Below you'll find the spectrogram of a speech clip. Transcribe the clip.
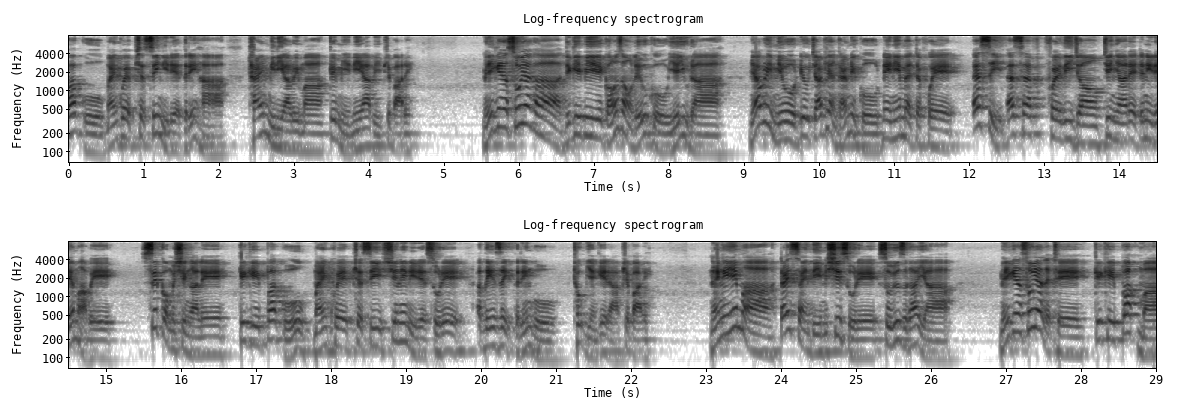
Park ကိုမိုင်းခွဲဖျက်ဆီးနေတဲ့တဲ့ရင်ဟာထိုင်းမီဒီယာတွေမှာတွေ့မြင်နေရပြီဖြစ်ပါတယ်။အမေရိကန်အစိုးရက DKB ခေါင်းဆောင်လေးဦးကိုရေးယူတာမြောက်ရီမျိုးတရုတ်ကြားဖြန့်ခိုင်းတွေကိုနှိမ်နင်းမဲ့တပ်ဖွဲ့ SCSF ဖွဲ့စည်းကြောင်းကြေညာတဲ့တနေ့တည်းမှာပဲစစ်ကော်မရှင်ကလည်း KK Park ကိုမိုင်းခွဲဖျက်ဆီးရှင်းလင်းနေတဲ့ဆိုတဲ့အသေးစိတ်သတင်းကိုထုတ်ပြန်ခဲ့တာဖြစ်ပါတယ်။ နိုင်ငံရေးမှာတိုက်ဆိုင်သည်မရှိဆိုတဲ့ဆိုရုစကားအရာအမေရိကန်ဆိုရလက်ထဲ KK Park မှာ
